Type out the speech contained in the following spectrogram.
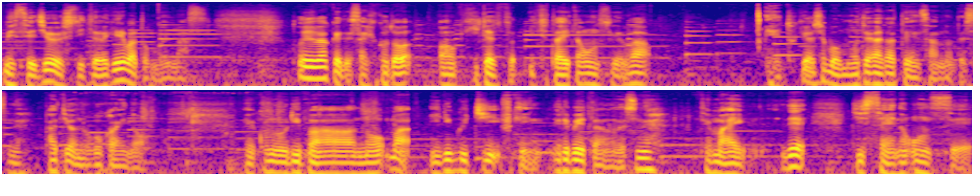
メッセージを寄せていただければと思います。というわけで先ほどお聞きいただいた音声はえー、時計坊表方店さんのですねパティオの5階の、えー、この売り場の、まあ、入り口付近エレベーターのですね手前で実際の音声、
